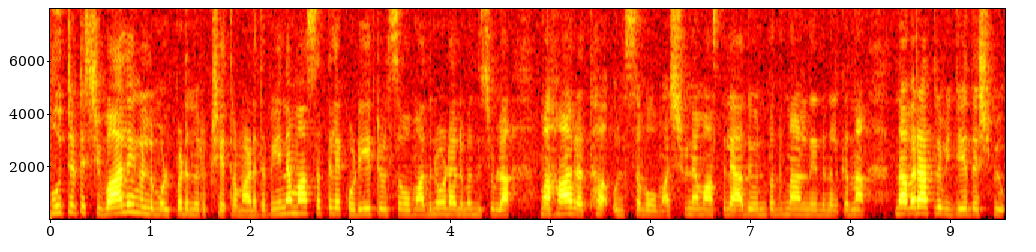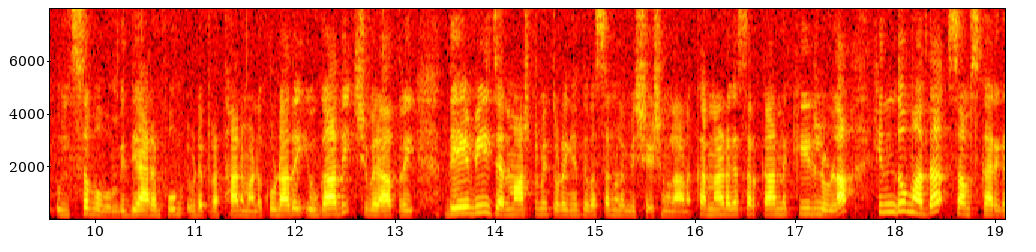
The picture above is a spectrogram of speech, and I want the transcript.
നൂറ്റെട്ട് ശിവാലയങ്ങളിലും ഉൾപ്പെടുന്ന ഒരു ക്ഷേത്രമാണിത്. മീനമാസത്തിലെ കൊടിയേറ്റുത്സവവും അതിനോടനുബന്ധിച്ചുള്ള മഹാരഥ ഉത്സവവും അശ്വിനമാസത്തിലെ ആദ്യ ഒൻപത് നാൾ നീണ്ടു നിൽക്കുന്ന നവരാത്രി വിജയദശമി ഉത്സവവും വിദ്യാരംഭവും ഇവിടെ പ്രധാനമാണ്. കൂടാതെ യുഗാദി ശിവരാത്രി ദേവി ജന്മാഷ്ടമി തുടങ്ങിയ ദിവസങ്ങളും വിശേഷങ്ങളാണ്. കർണാടക സർക്കാരിന് കീഴിലുള്ള ഹിന്ദു മത സാംസ്കാരിക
